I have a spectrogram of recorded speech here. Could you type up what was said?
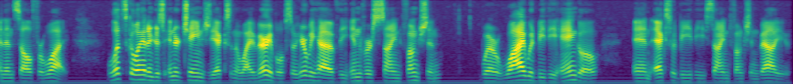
and then solve for y. Well, let's go ahead and just interchange the x and the y variables. So here we have the inverse sine function where y would be the angle and x would be the sine function value.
